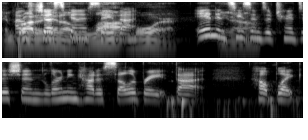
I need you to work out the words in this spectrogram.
and brought it in a lot more and in you know? seasons of transition learning how to celebrate that help like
